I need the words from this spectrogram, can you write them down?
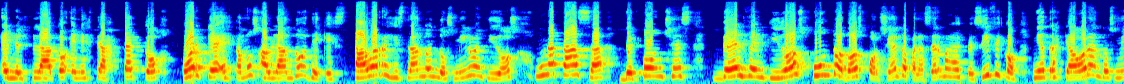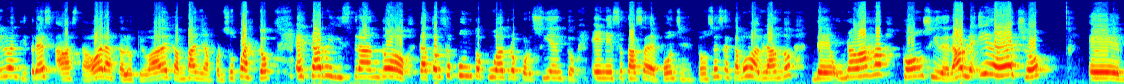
en el plato en este aspecto porque estamos hablando de que estaba registrando en 2022 una tasa de ponches del 22.2% para ser más específico, mientras que ahora en 2023 hasta ahora, hasta lo que va de campaña, por supuesto, está registrando 14.4% en esa tasa de ponches. Entonces estamos hablando de una baja considerable y de hecho, eh,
